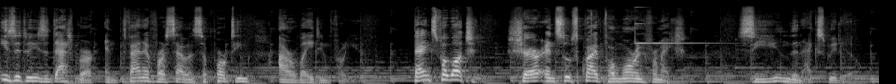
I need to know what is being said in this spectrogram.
easy-to-use dashboard and 24-7 support team are waiting for you. Thanks for watching, share and subscribe for more information. See you in the next video.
